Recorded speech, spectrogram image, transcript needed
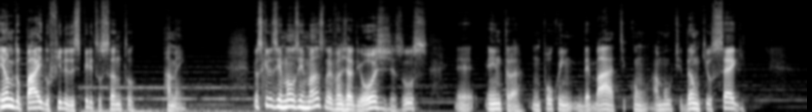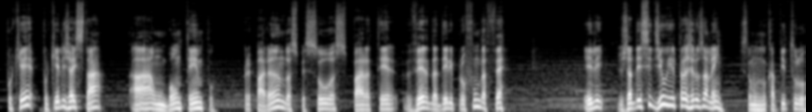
Em nome do Pai, do Filho e do Espírito Santo. Amém. Meus queridos irmãos e irmãs, no Evangelho de hoje, Jesus é, entra um pouco em debate com a multidão que o segue. Por quê? Porque ele já está há um bom tempo preparando as pessoas para ter verdadeira e profunda fé. Ele já decidiu ir para Jerusalém. Estamos no capítulo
